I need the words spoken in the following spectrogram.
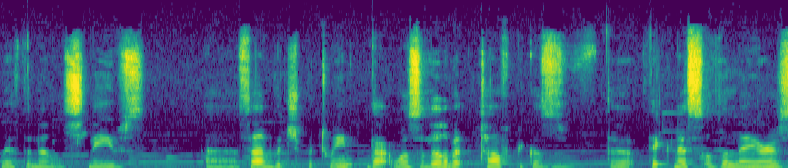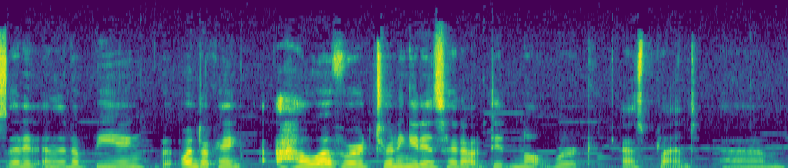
with the little sleeves uh, sandwiched between. That was a little bit tough because of the thickness of the layers that it ended up being, but went okay. However, turning it inside out did not work as planned. Um,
